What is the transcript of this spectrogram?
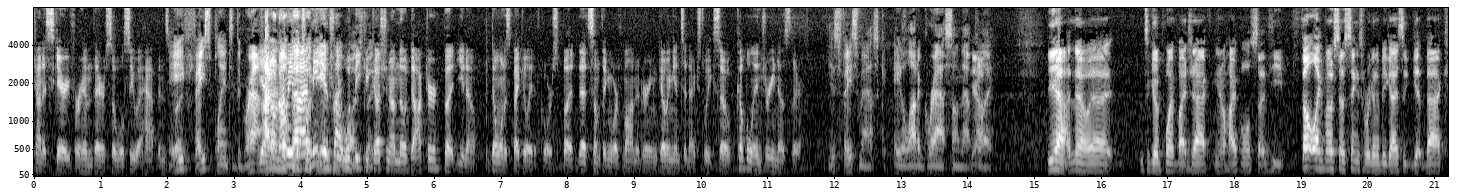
kind of scary for him there. So we'll see what happens. He But, face planted the ground. yeah, I don't know I mean, if that's my what immediate injury thought would be was, but- concussion. I'm no doctor, but you know, don't want to speculate, of course. But that's something worth monitoring going into next week. So, a couple injury notes there. His face mask ate a lot of grass on that Yeah. play. Yeah, no, uh, it's a good point by Jack. You know, Heupel said he felt like most of those things were going to be guys that get back.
